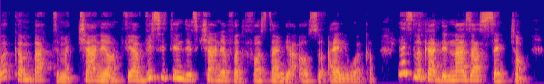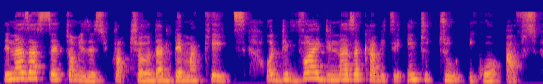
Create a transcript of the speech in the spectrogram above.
Welcome back to my channel. If you are visiting this channel for the first time, you are also highly welcome. Let's look at the nasal septum. The nasal septum is a structure that demarcates or divides the nasal cavity into two equal halves.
